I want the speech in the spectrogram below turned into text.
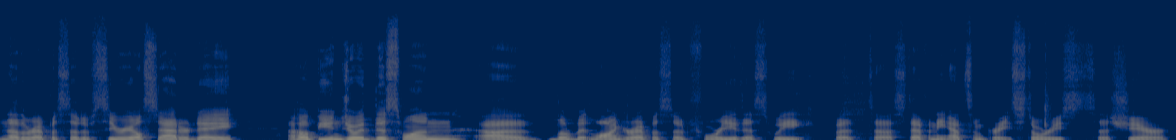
another episode of Serial Saturday. I hope you enjoyed this one. A little bit longer episode for you this week, but uh, Stephanie had some great stories to share.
